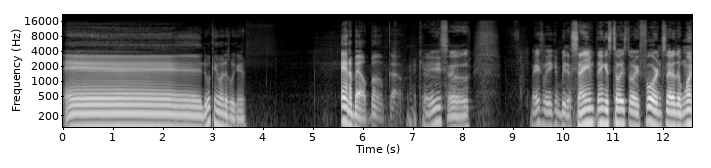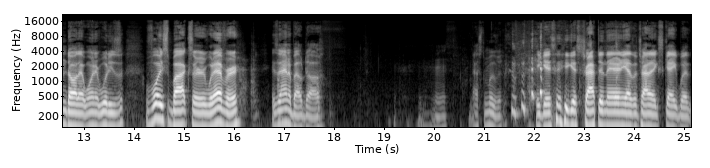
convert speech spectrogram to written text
And what came out this weekend? Annabelle. Boom. Go. Okay, so basically it can be the same thing as Toy Story 4 instead of the one doll that wanted Woody's voice box or whatever is Annabelle doll. Mhm. That's the movie. he gets he gets trapped in there and he has to try to escape, but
